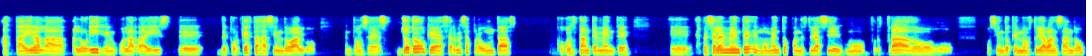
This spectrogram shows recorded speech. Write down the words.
hasta ir a la, al origen o la raíz de, de por qué estás haciendo algo. Entonces, yo tengo que hacerme esas preguntas constantemente, eh, especialmente en momentos cuando estoy así, como frustrado o, siento que no estoy avanzando,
